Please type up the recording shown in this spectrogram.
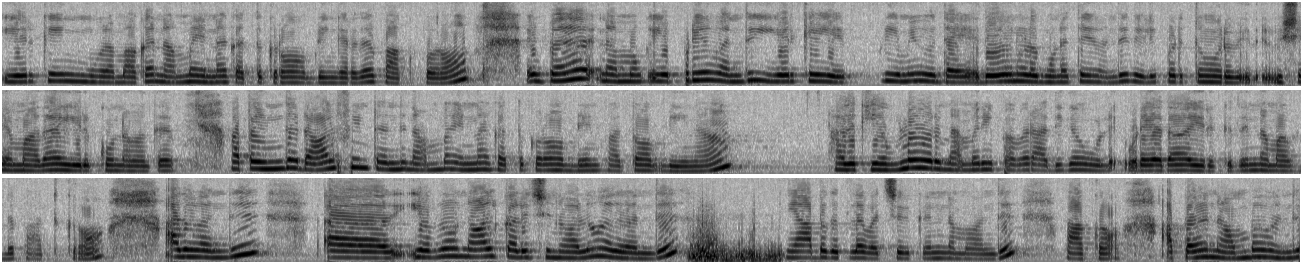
இயற்கையின் மூலமாக நம்ம என்ன கற்றுக்குறோம் அப்படிங்கிறத பார்க்க போகிறோம் இப்போ நமக்கு எப்படியும் வந்து இயற்கை எப்படியுமே ஒரு தேவனோட குணத்தை வந்து வெளிப்படுத்தும் ஒரு விஷயமா தான் இருக்கும் நமக்கு. அப்போ இந்த டால்ஃபின்ட்டு வந்து நம்ம என்ன கற்றுக்குறோம் அப்படின்னு பார்த்தோம் அப்படின்னா அதுக்கு எவ்வளோ ஒரு மெமரி பவர் அதிகம் உடை உடையதாக இருக்குதுன்னு நம்ம வந்து பார்த்துக்குறோம். அது வந்து எவ்வளோ நாள் கழிச்சுனாலும் அது வந்து ஞாபகத்தில் வச்சிருக்குன்னு நம்ம வந்து பார்க்குறோம் அப்போ நம்ம வந்து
